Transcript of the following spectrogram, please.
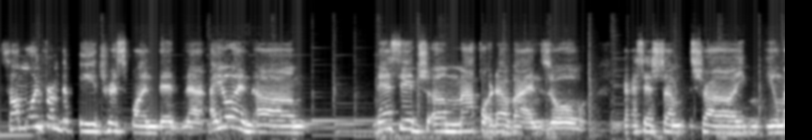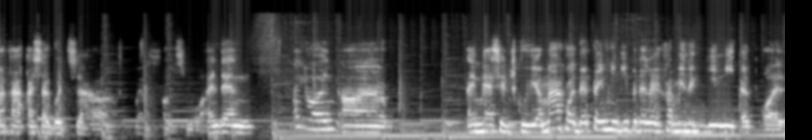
someone from the page responded na, ayun, um, message um, Mako Ravanzo kasi siya, siya yung makakasagot sa questions mo. And then, ayun, uh, I message Kuya Mako. That time, hindi pa talaga kami nag-meet at all.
